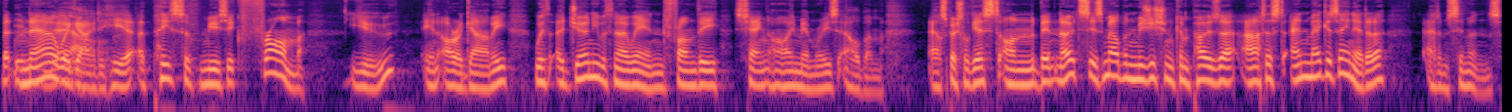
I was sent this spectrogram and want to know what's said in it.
but now, now we're going to hear a piece of music from you in origami with A Journey with No End from the Shanghai Memories album. Our special guest on Bent Notes is Melbourne musician, composer, artist, and magazine editor Adam Simmons.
